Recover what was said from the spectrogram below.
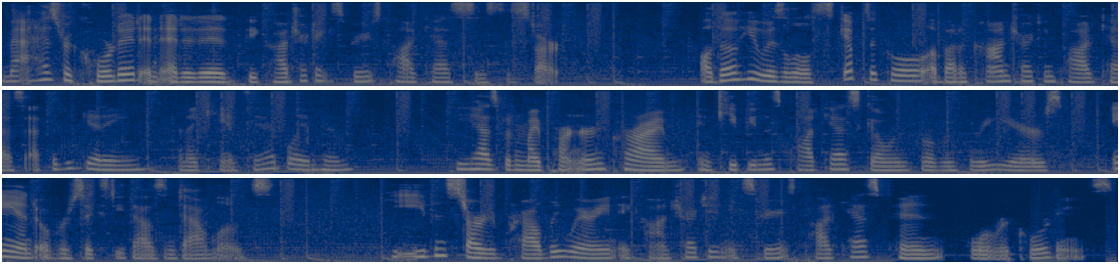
Matt has recorded and edited the Contracting Experience podcast since the start. Although he was a little skeptical about a contracting podcast at the beginning, and I can't say I blame him, he has been my partner in crime in keeping this podcast going for over three years and over 60,000 downloads. He even started proudly wearing a Contracting Experience podcast pin for recordings.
